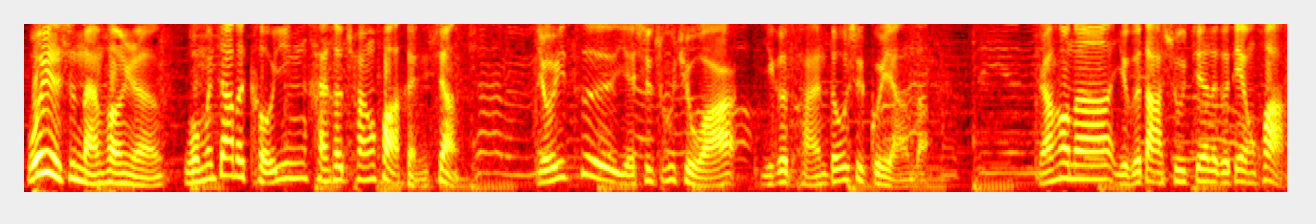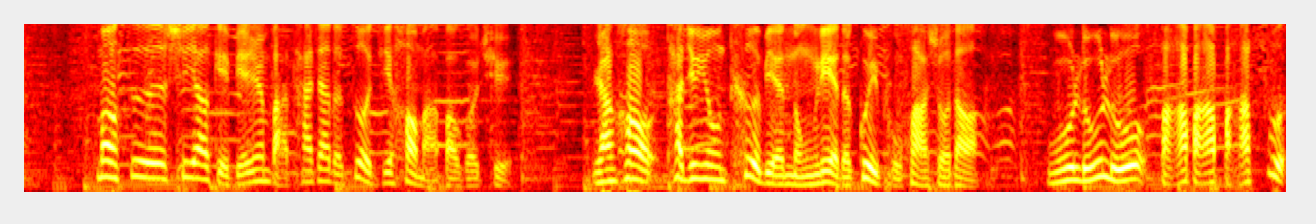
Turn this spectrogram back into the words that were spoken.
我也是南方人，我们家的口音还和川话很像。有一次也是出去玩，一个团都是贵阳的。然后呢，有个大叔接了个电话，貌似是要给别人把他家的座机号码报过去，然后他就用特别浓烈的贵普话说道。五噜噜八八八四。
